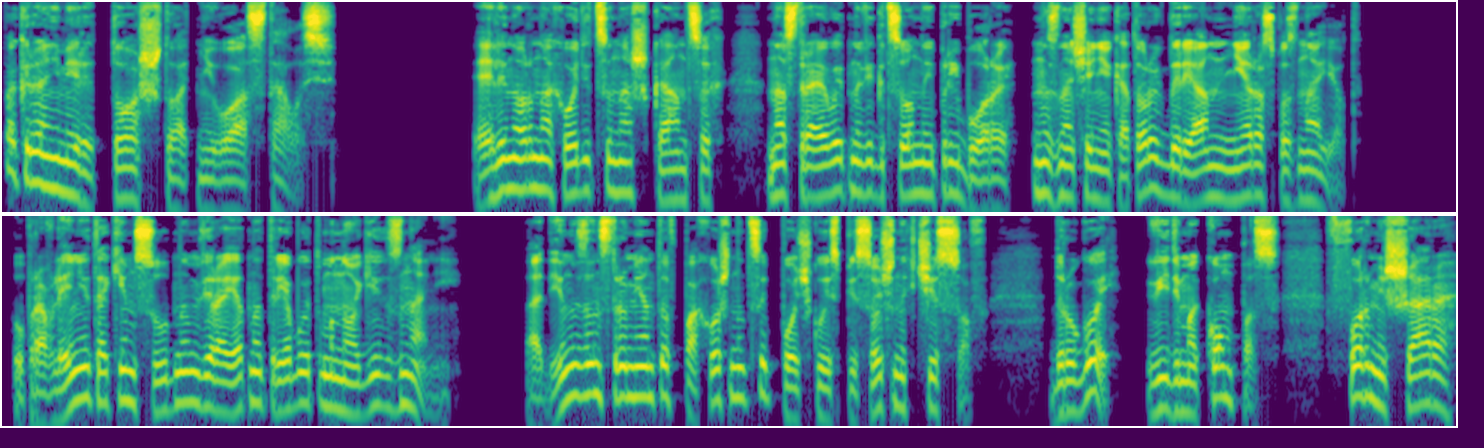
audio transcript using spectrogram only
По крайней мере, то, что от него осталось. Элинор находится на шканцах, настраивает навигационные приборы, назначение которых Дариан не распознает. Управление таким судном, вероятно, требует многих знаний. Один из инструментов похож на цепочку из песочных часов. Другой, видимо, компас, в форме шара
